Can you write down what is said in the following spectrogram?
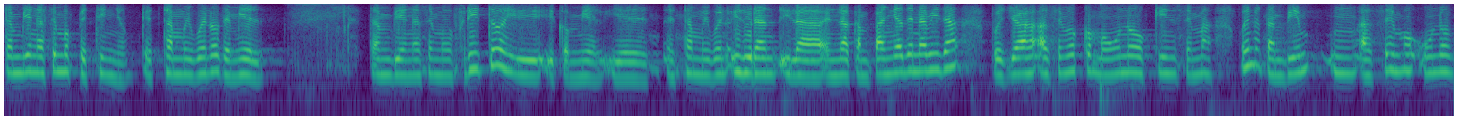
también hacemos pestiños, que están muy buenos de miel. También hacemos fritos y, con miel y está muy bueno. Y durante y la en la campaña de navidad pues ya hacemos como unos 15 más. Bueno también mm, hacemos unos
